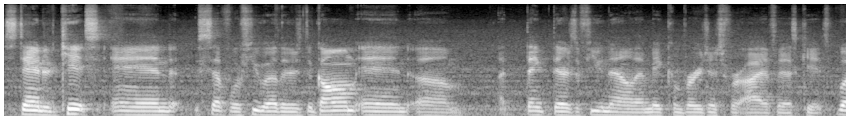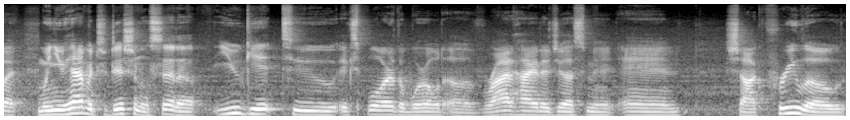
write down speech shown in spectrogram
standard kits and except for a few others, the GOM and um, I think there's a few now that make conversions for IFS kits. But when you have a traditional setup, you get to explore the world of ride height adjustment and shock preload.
